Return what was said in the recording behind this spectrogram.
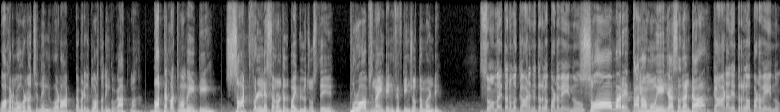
ఒకరిలో ఒకటి వచ్చింది ఇంకొకటి ఆటోమేటిక్ దూరుతుంది ఇంకొక ఆత్మ. బద్ధకత్వం ఏంటి? సాట్ఫుల్నెస్ అని ఉంటుంది బైబిల్లో చూస్తే. పురోబ్స్ నైన్టీన్ ఫిఫ్టీన్ చూద్దామా అండి? సోమరితనము గాఢ నిద్రలో పడవేయును. సోమరితనము ఏం చేస్తుందంట? గాఢ నిద్రలో పడవేయును.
